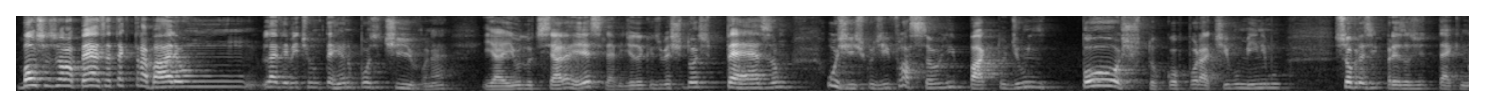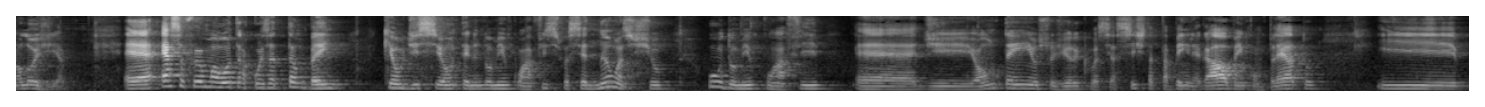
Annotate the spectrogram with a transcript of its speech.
Bolsas europeias até que trabalham levemente um terreno positivo, né? E aí o noticiário é esse, né? à medida que os investidores pesam os riscos de inflação e o impacto de um imposto corporativo mínimo sobre as empresas de tecnologia. É, essa foi uma outra coisa também que eu disse ontem no Domingo com o Rafi. Se você não assistiu o Domingo com o Rafi é, de ontem, eu sugiro que você assista, tá bem legal, bem completo. E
